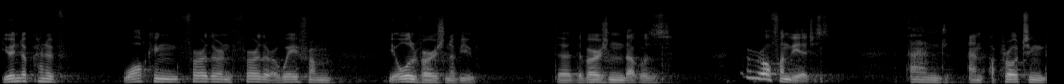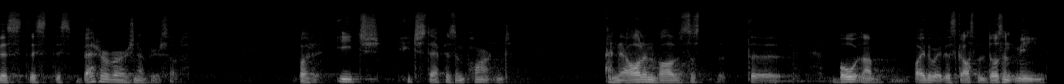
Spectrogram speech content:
you end up kind of walking further and further away from the old version of you, the, the version that was rough on the edges, and, and approaching this, this, this better version of yourself. But each, each step is important, and it all involves just the, the both. Now, by the way, this gospel doesn't mean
